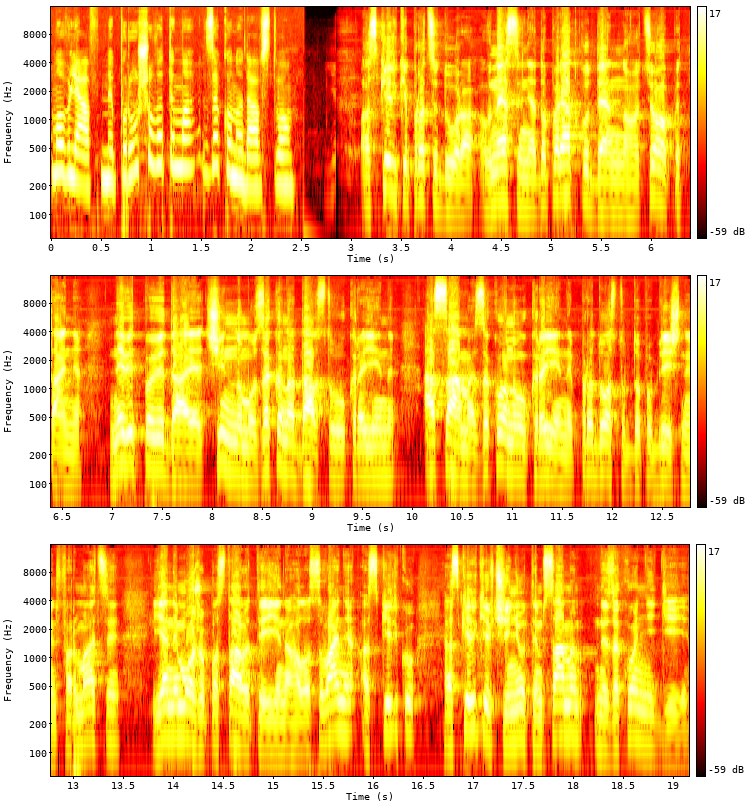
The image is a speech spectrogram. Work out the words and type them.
Мовляв, не порушуватиме законодавство. Оскільки процедура внесення до порядку денного цього питання не відповідає чинному законодавству України, а саме закону України про доступ до публічної інформації, я не можу поставити її на голосування, оскільки, оскільки вчиню тим самим незаконні дії.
